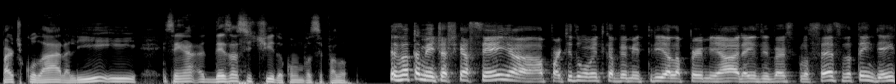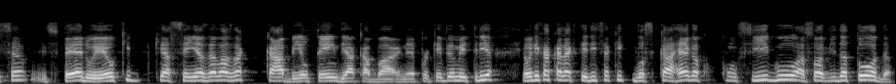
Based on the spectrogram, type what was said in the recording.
particular ali e sem desassistida, como você falou. Exatamente, acho que a senha, a partir do momento que a biometria ela permear aí os diversos processos, a tendência, espero eu, que, que as senhas elas acabem, ou tendem a acabar, né? Porque biometria é a única característica que você carrega consigo a sua vida toda.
